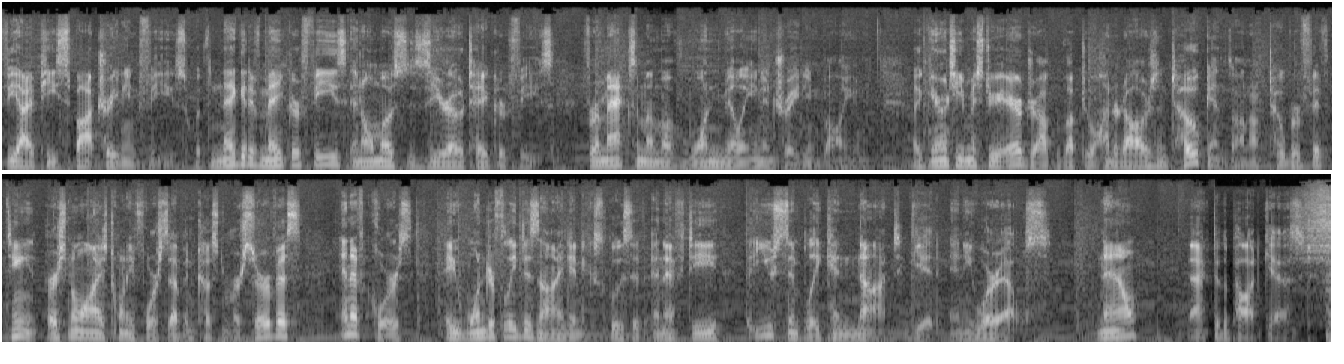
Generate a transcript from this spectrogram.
VIP spot trading fees with negative maker fees and almost zero taker fees for a maximum of 1 million in trading volume. A guaranteed mystery airdrop of up to $100 in tokens on October 15th, personalized 24 7 customer service, and of course, a wonderfully designed and exclusive NFT that you simply cannot get anywhere else. Now, back to the podcast.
